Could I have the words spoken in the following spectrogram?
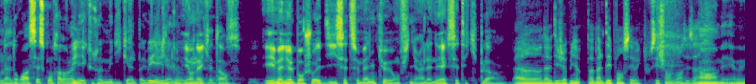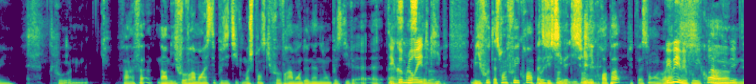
On a le droit à 16 contrats dans l'année, Oui. que ce soit médical, pas Oui, médical. Et on est à tout ça. 14. Oui. Et Emmanuel Bourchot a dit cette semaine qu'on finirait l'année avec cette équipe-là. hein. Ben, On a déjà bien, pas mal dépensé avec tous ces changements, c'est ça? Non, mais oui. Faut, euh, Enfin, enfin, non, mais il faut vraiment rester positif. Moi, je pense qu'il faut vraiment donner un élan positif à, à- T'es à- comme Laurie, cette toi. équipe. Mais il faut, de toute façon, il faut y croire parce que si on, si on n'y croit pas, de toute façon, voilà. Oui, oui, mais il faut y croire. Euh, oui, oui.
